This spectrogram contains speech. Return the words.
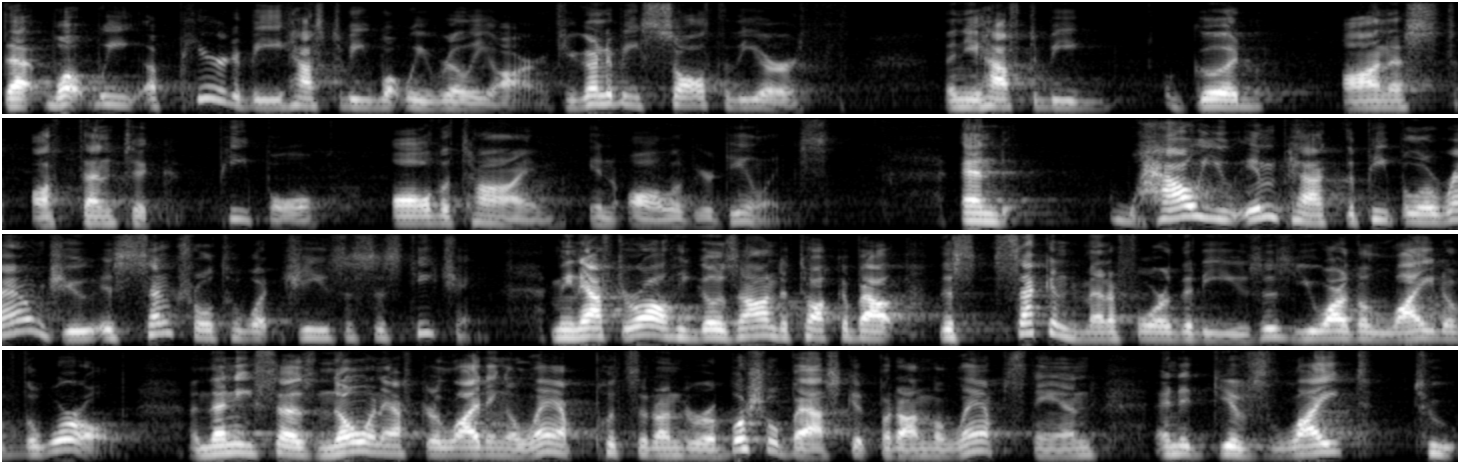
that what we appear to be has to be what we really are. If you're going to be salt of the earth, then you have to be good honest, authentic people all the time in all of your dealings. And how you impact the people around you is central to what Jesus is teaching. I mean, after all, he goes on to talk about this second metaphor that he uses you are the light of the world. And then he says, No one, after lighting a lamp, puts it under a bushel basket, but on the lampstand, and it gives light to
